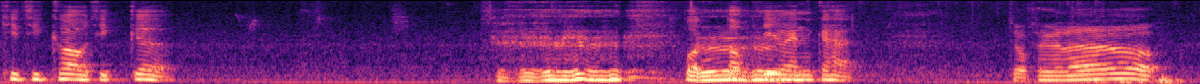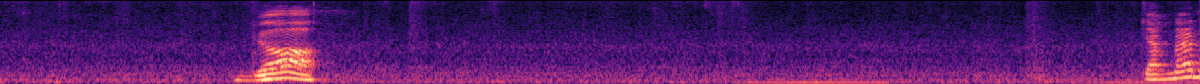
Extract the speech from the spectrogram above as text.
คิทิคอลทิกเกอร์ผลตกที่แวนการ์ดจบเธอแล้ว รอจากนั้น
